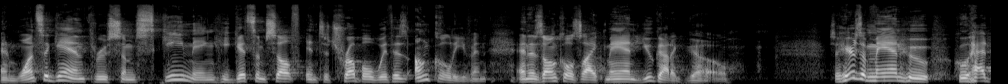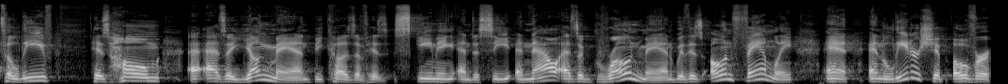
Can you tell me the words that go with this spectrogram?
And once again, through some scheming, he gets himself into trouble with his uncle, even. And his uncle's like, Man, you got to go. So here's a man who, who had to leave his home as a young man because of his scheming and deceit, and now as a grown man with his own family and, and leadership over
